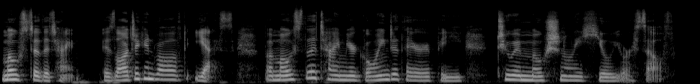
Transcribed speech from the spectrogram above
most of the time. Is logic involved? Yes. But most of the time, you're going to therapy to emotionally heal yourself.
